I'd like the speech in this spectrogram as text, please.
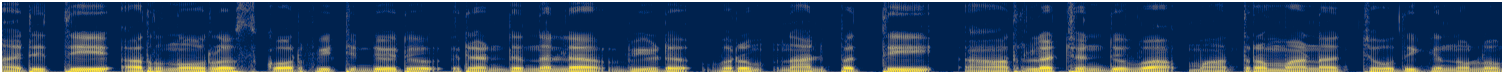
ആയിരത്തി അറുന്നൂറ് സ്ക്വയർ ഫീറ്റിന്റെ ഒരു രണ്ട് നില വീട് വെറും നാൽപ്പത്തി ആറ് ലക്ഷം രൂപ മാത്രമാണ് ചോദിക്കുന്നുള്ളൂ.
